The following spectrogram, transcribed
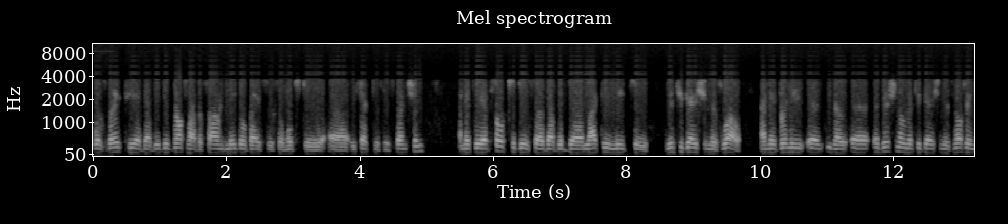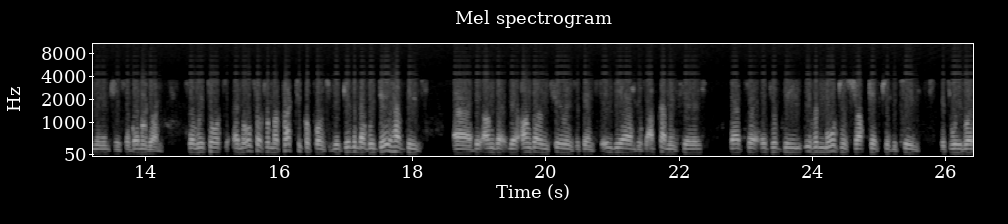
was very clear that we did not have a sound legal basis on which to uh, effect a suspension. And if we had sought to do so, that would uh, likely lead to litigation as well. And it really, uh, you know, uh, additional litigation is not in the interest of anyone. So we thought, and also from a practical point of view, given that we do have these, uh, the, ongo- the ongoing series against India and this upcoming series, that it would be even more disruptive to the team if we were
